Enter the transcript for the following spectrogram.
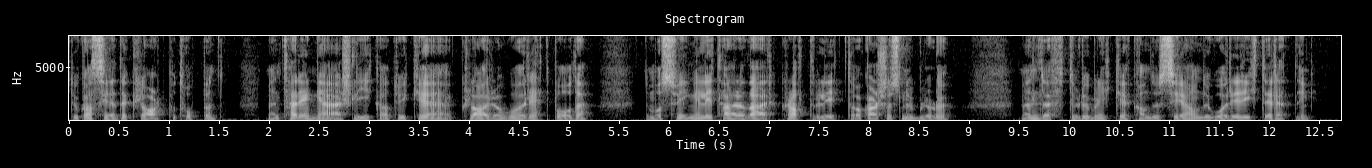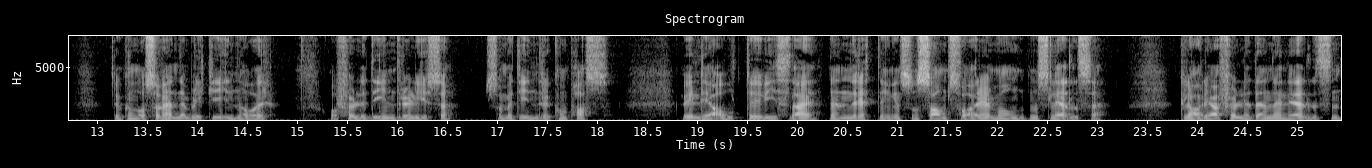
Du kan se det klart på toppen, men terrenget er slik at du ikke klarer å gå rett på det. Du må svinge litt her og der, klatre litt, og kanskje snubler du. Men løfter du blikket, kan du se om du går i riktig retning. Du kan også vende blikket innover og følge det indre lyset, som et indre kompass. Vil det alltid vise deg den retningen som samsvarer med åndens ledelse. Klarer jeg å følge denne ledelsen,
